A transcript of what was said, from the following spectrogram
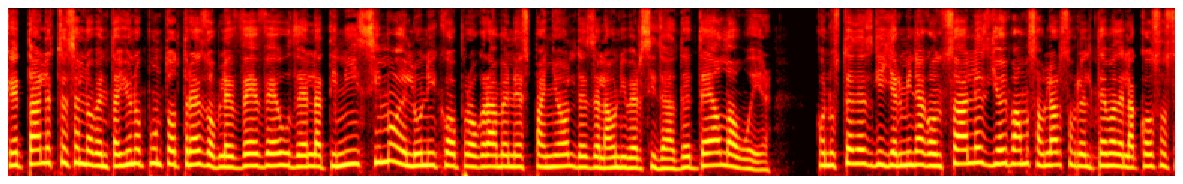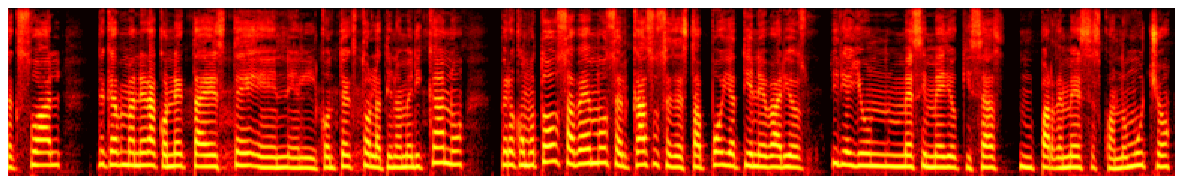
¿Qué tal? Este es el 91.3 WVUD Latinísimo, el único programa en español desde la Universidad de Delaware. Con ustedes Guillermina González y hoy vamos a hablar sobre el tema del acoso sexual, de qué manera conecta este en el contexto latinoamericano, pero como todos sabemos el caso se destapó, ya tiene varios, diría yo un mes y medio, quizás un par de meses cuando mucho,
